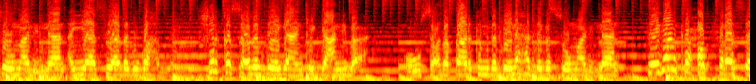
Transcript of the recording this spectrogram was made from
somalilan ayaa si adag uga hadlay shir ka socda deegaanka gacanlibo ah oo u socda qaar ka mida beelaha dega somalilan. Deegaanka xog faraasa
